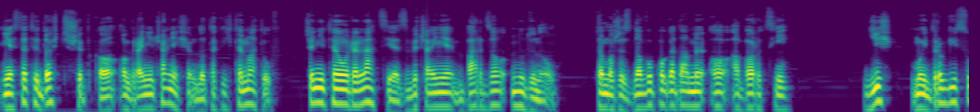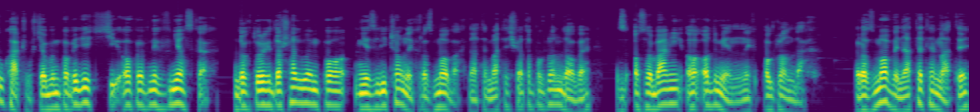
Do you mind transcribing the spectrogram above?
Niestety dość szybko ograniczanie się do takich tematów czyni tę relację zwyczajnie bardzo nudną. To może znowu pogadamy o aborcji, Dziś, mój drogi słuchaczu, chciałbym powiedzieć Ci o pewnych wnioskach, do których doszedłem po niezliczonych rozmowach na tematy światopoglądowe z osobami o odmiennych poglądach. Rozmowy na te tematy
